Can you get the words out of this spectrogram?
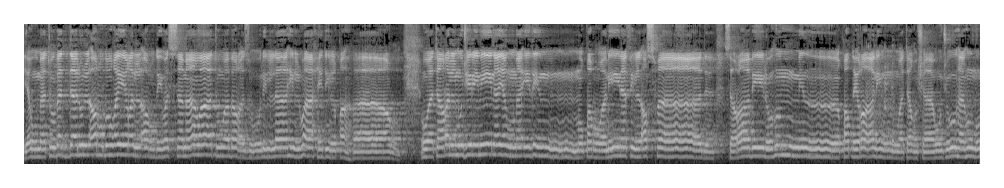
يوم تبدل الأرض غير الأرض والسماوات وبرزوا لله الواحد القهار. وترى المجرمين يومئذ مقرنين في الأصفاد. سرابيلهم من قطران وتغشى وجوههم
